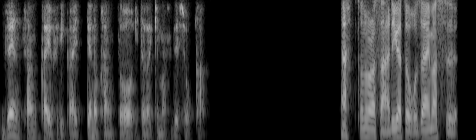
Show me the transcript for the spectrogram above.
全3回振り返っての感想をいただけますでしょうか。あ、殿村さん、ありがとうございます。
